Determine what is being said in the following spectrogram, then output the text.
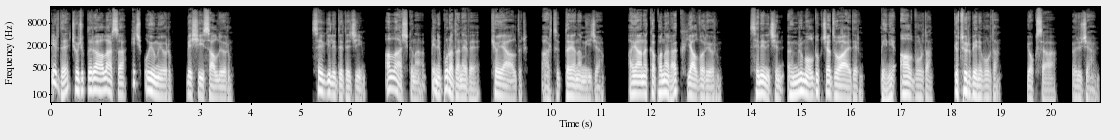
Bir de çocukları ağlarsa hiç uyumuyorum. Beşiği sallıyorum. Sevgili dedeciğim, Allah aşkına beni buradan eve, köye aldır. Artık dayanamayacağım. Ayağına kapanarak yalvarıyorum. Senin için ömrüm oldukça dua ederim. Beni al buradan. götür beni buradan. Yoksa öleceğim.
